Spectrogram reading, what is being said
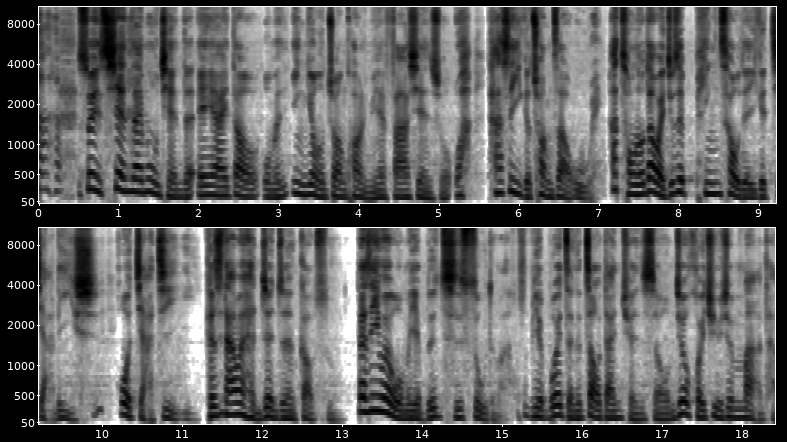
所以现在目前的 AI 到我们应用的状况里面，发现说，哇，它是一个创造物，诶，它从头到尾就是拼凑的一个假历史或假记忆，可是它会很认真的告诉你。但是因为我们也不是吃素的嘛，我们也不会整个照单全收，我们就回去就骂他，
